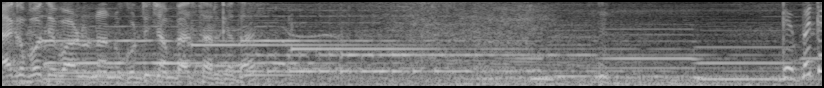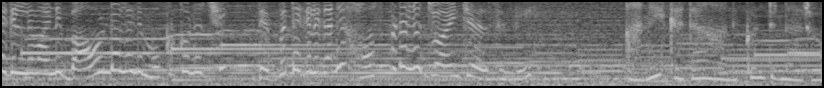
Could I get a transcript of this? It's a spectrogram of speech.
లేకపోతే వాడు నన్ను కొట్టి చంపేస్తారు కదా. దెబ్బ తగిలిన వాడిని బాగుండాలని మొక్కుకొని వచ్చి దెబ్బ తగిలిగానే హాస్పిటల్లో జాయిన్ చేయాల్సింది. అనే కదా అనుకుంటున్నారు.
